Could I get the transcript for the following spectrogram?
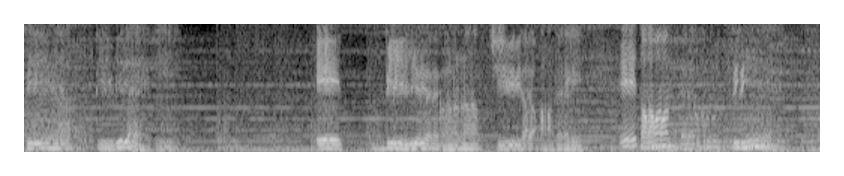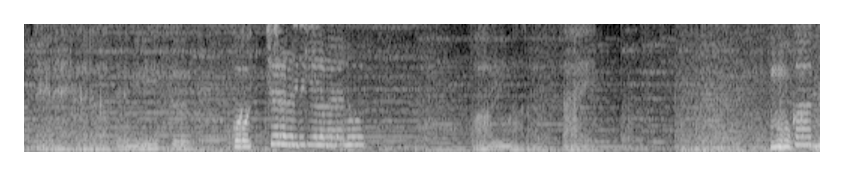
සිහිනයක් තිබිලා ඇති. ඒත් බිලියන ගණනක් ජීවිත අතරේ ඒ තමන් දැකපු සිහිනය සැබෑ කරගත්ත මිනිස්සු කොච්චරද කියලා බැලුවොත් හරිම අතරස්සයි. මොකක්ද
